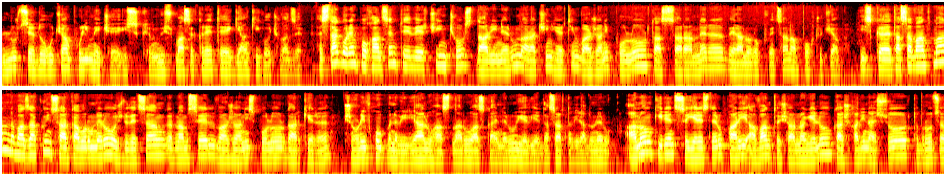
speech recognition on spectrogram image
լուրջ սերդողության փուլի մեջ է, իսկ մյուս մասը գրեթե կյանքի գոչված է։ Հստակորեն փոխանցեմ, թե վերջին 4 տարիներուն առաջին հերթին վարժանի բոլոր դասարանները վերանորոգվեցան ամբողջությամբ։ Իսկ դասավանդման նվազագույն սարքավորումներով օժտվեցան կրնամսել վարժանիս բոլոր ղարքերը, շնորհիվ խումբ նվիրյալ ու հանձնարու ազգայներու եւ երդասարտ նվիրատուներու։ Անոնք իրենց երեսներու բարի ավանտը շարունակելով կաշխարին այսօր դբրոցը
